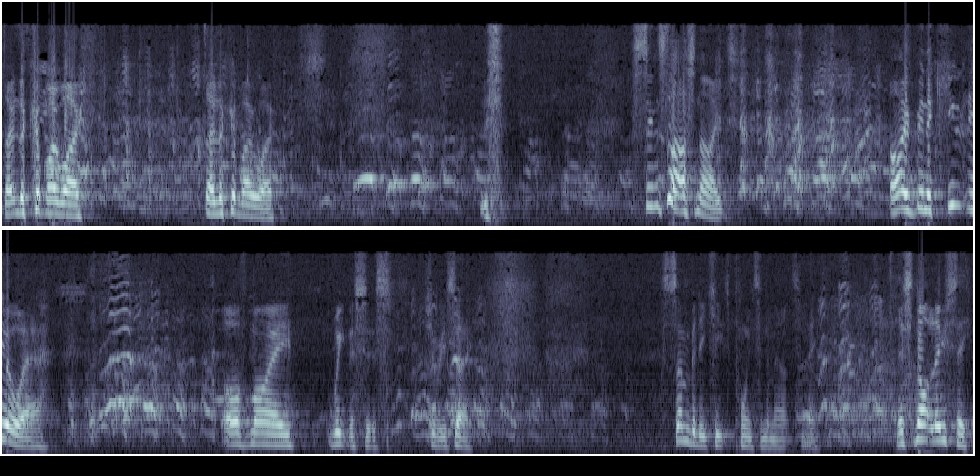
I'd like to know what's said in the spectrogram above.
Don't look at my wife. Don't look at my wife. since last night, I've been acutely aware of my weaknesses, shall we say. Somebody keeps pointing them out to me. It's not Lucy.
